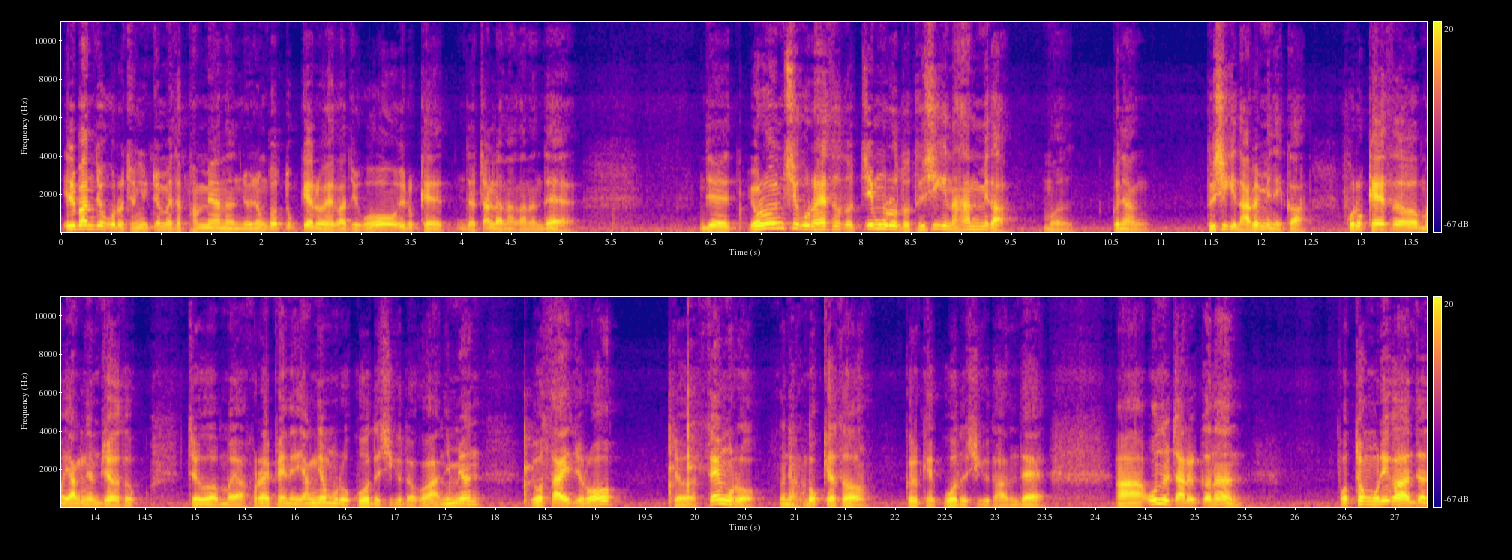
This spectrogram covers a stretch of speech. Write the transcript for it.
일반적으로 정육점에서 판매하는 요 정도 두께로 해가지고 이렇게 이제 잘라 나가는데 이제 요런 식으로 해서도 찜으로도 드시기는 합니다. 뭐 그냥 드시기 나름이니까 그렇게 해서 뭐 양념 재워서 저거 뭐야 후라이팬에 양념으로 구워 드시기도 하고 아니면 요 사이즈로 저 생으로 그냥 녹여서 그렇게 구워 드시기도 하는데 아 오늘 자를 거는 보통 우리가 이제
